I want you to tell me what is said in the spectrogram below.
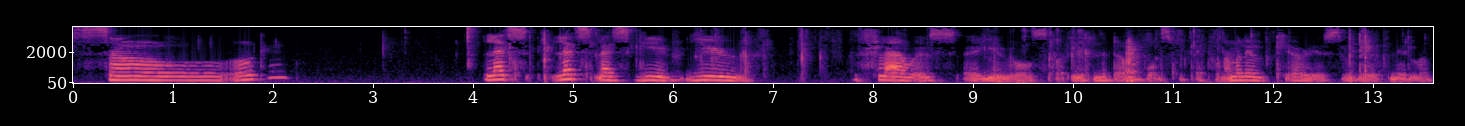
so, okay. Let's let's let's give you flowers uh, you also, even the dog wants to get one. I'm a little curious with you middle of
